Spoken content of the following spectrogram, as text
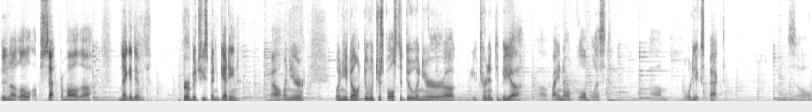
been a little upset from all the negative verbiage he's been getting. Well, when you're when you don't do what you're supposed to do, when you're uh, you turn into be a, a rhino globalist, um, what do you expect? So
